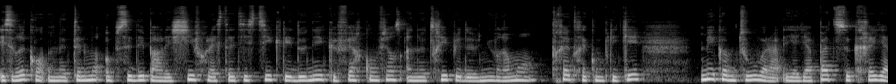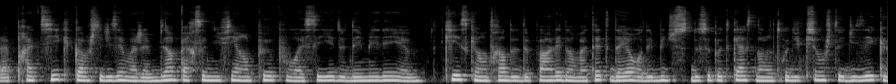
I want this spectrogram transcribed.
Et c'est vrai qu'on est tellement obsédé par les chiffres, les statistiques, les données que faire confiance à notre trip est devenu vraiment très très compliqué. Mais comme tout, voilà, il n'y a, pas de secret, il y a la pratique. Comme je te disais, moi j'aime bien personnifier un peu pour essayer de démêler euh, qui est-ce qui est en train de, parler dans ma tête. D'ailleurs, au début de ce podcast, dans l'introduction, je te disais que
